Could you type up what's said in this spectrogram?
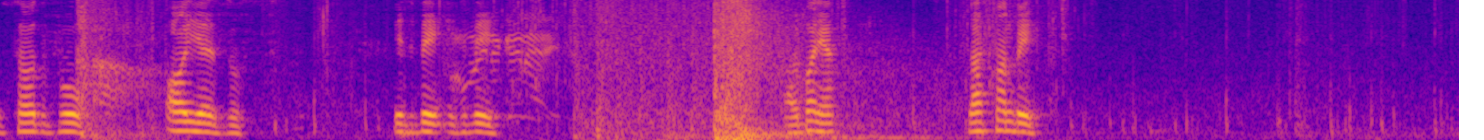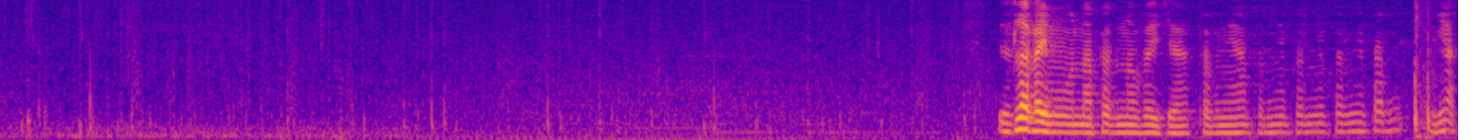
Zostało dwóch. O Jezus. It's B, it's B. Albo nie. Last one B. Z lewej mu na pewno wyjdzie. Pewnie, pewnie, pewnie, pewnie, pewnie. Nie.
